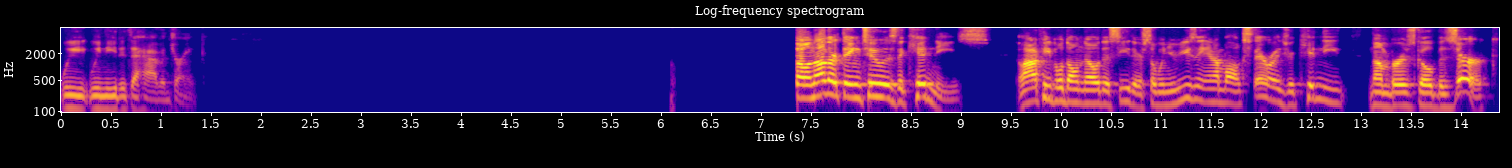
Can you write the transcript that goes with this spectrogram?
we we needed to have a drink. So another thing too is the kidneys. A lot of people don't know this either. So when you're using anabolic steroids, your kidney numbers go berserk.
